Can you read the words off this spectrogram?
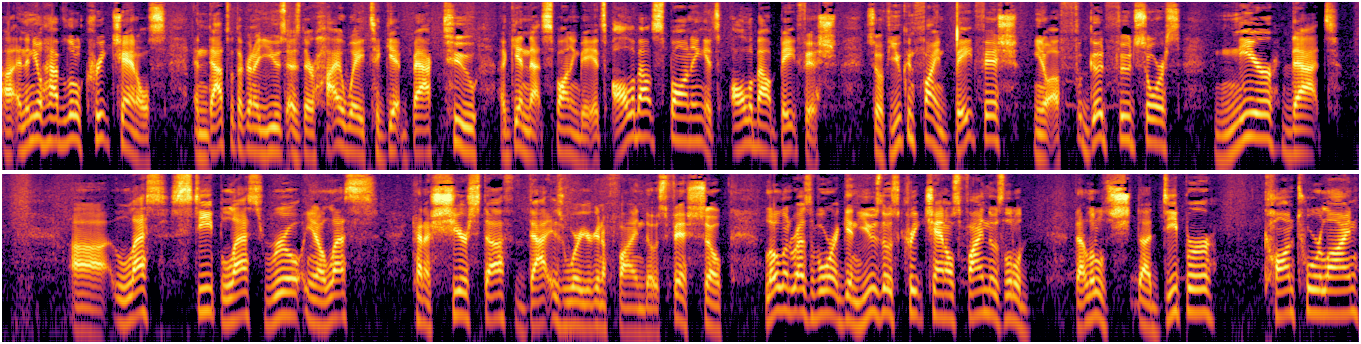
Uh, and then you'll have little creek channels. And that's what they're gonna use as their highway to get back to, again, that spawning bait. It's all about spawning. It's all about bait fish. So if you can find bait fish, you know, a good food source near that uh, less steep, less real, you know, less kind of sheer stuff, that is where you're gonna find those fish. So lowland reservoir, again, use those creek channels, find those little, that little uh, deeper contour line.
